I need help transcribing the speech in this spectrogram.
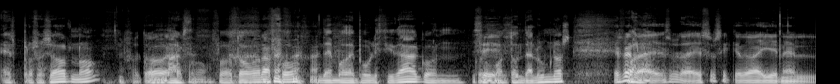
es profesor, ¿no? Fotógrafo. fotógrafo, de moda de publicidad, con, un montón de alumnos. Es verdad, es verdad, eso se quedó ahí en el,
